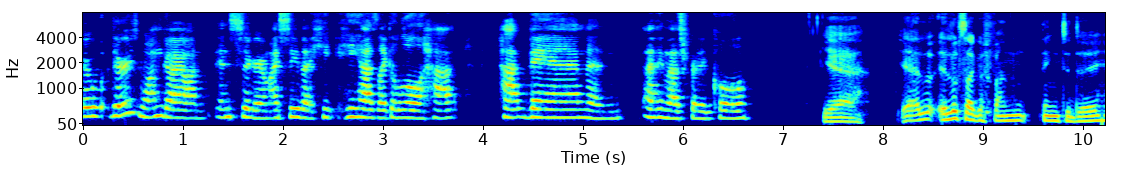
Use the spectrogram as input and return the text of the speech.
there there is one guy on Instagram I see that he he has like a little hat hat van, and I think that's pretty cool. Yeah, yeah. It, it looks like a fun thing to do.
